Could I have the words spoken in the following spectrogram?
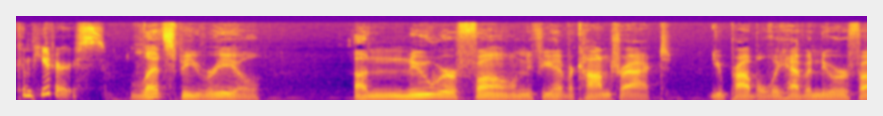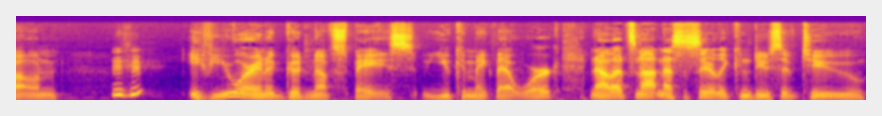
computers. Let's be real. a newer phone, if you have a contract, you probably have a newer phone. Mm-hmm. If you are in a good enough space, you can make that work. Now, that's not necessarily conducive to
